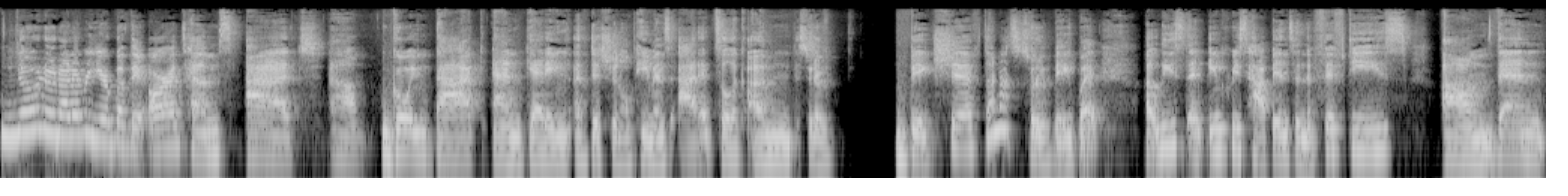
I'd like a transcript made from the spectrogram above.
No, no, not every year, but there are attempts at um, going back and getting additional payments added. So like um sort of big shift, not sort of big, but at least an increase happens in the 50s. Um, then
